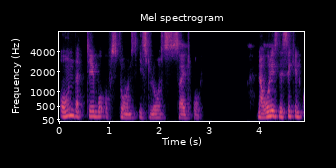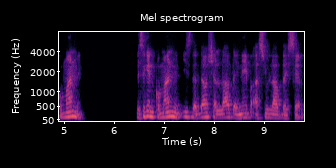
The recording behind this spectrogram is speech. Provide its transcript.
on the table of stones is lost sight of. Now, what is the second commandment? The second commandment is that thou shalt love thy neighbor as you love thyself.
